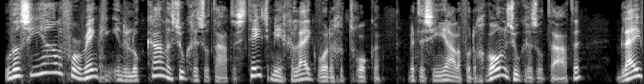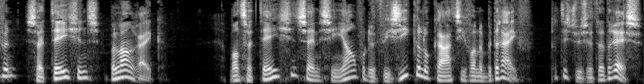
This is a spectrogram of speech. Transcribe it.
Hoewel signalen voor ranking in de lokale zoekresultaten steeds meer gelijk worden getrokken met de signalen voor de gewone zoekresultaten, blijven citations belangrijk. Want citations zijn een signaal voor de fysieke locatie van het bedrijf. Dat is dus het adres.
